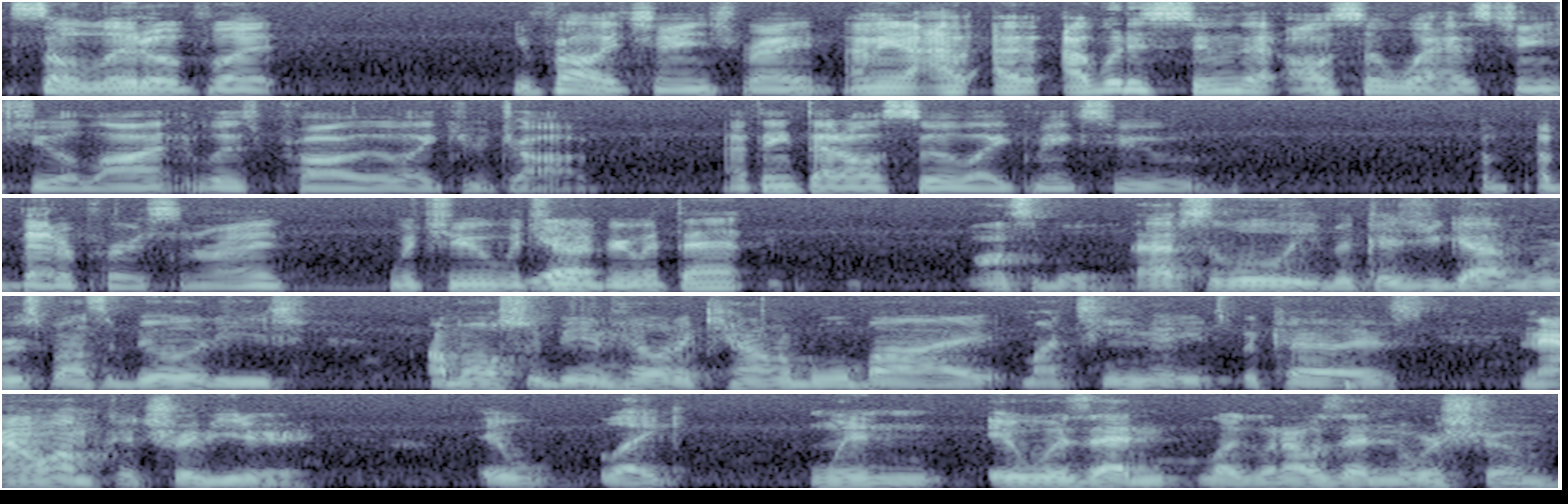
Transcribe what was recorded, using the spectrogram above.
so little, but you probably changed, right? I mean, I, I, I would assume that also what has changed you a lot was probably like your job. I think that also like makes you a, a better person, right? Would you would yeah. you agree with that? responsible. Absolutely, because you got more responsibilities. I'm also being held accountable by my teammates because now I'm contributor. It like when it was at like when I was at Nordstrom,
